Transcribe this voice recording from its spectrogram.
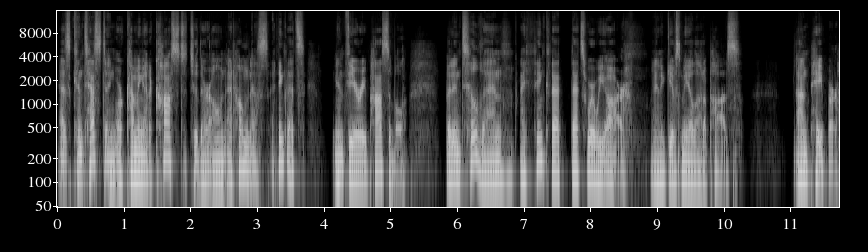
as contesting or coming at a cost to their own at homeness. I think that's in theory possible. But until then, I think that that's where we are, and it gives me a lot of pause. On paper,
